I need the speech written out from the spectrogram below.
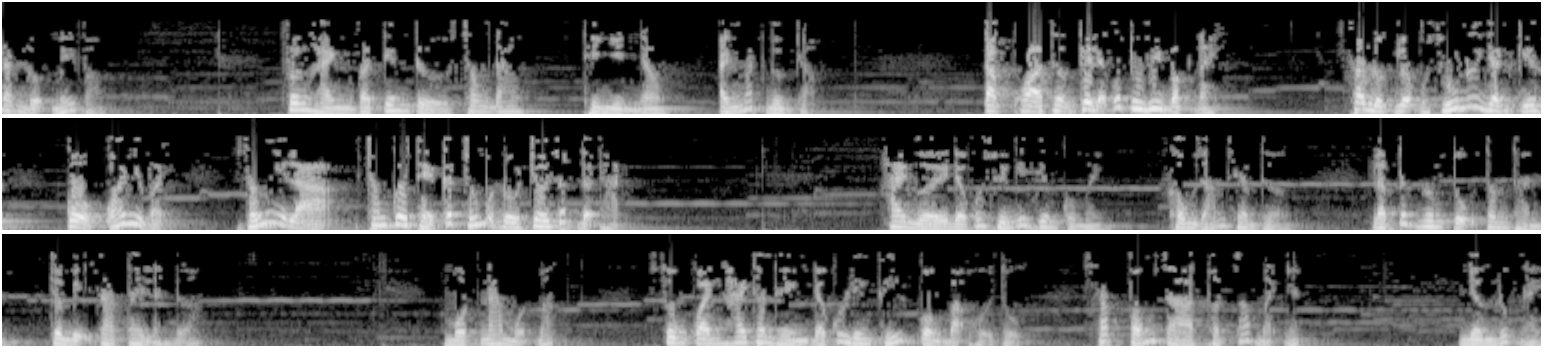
lăn lộn mấy vòng. Phương Hành và tiên tử song đao Thì nhìn nhau, ánh mắt ngưng trọng. Tặc hòa thượng kia lại có tu vi bậc này. Sao lực lượng của số nữ nhân kia Cổ quá như vậy Giống như là trong cơ thể cất xuống một đồ chơi rất lợi hại? Hai người đều có suy nghĩ riêng của mình Không dám xem thường Lập tức ngưng tụ tâm thần Chuẩn bị ra tay lần nữa. Một nam một bắc Xung quanh hai thân hình đều có linh khí cuồng bạo hội tụ. Sắp phóng ra thuật pháp mạnh nhất. Nhưng lúc này,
